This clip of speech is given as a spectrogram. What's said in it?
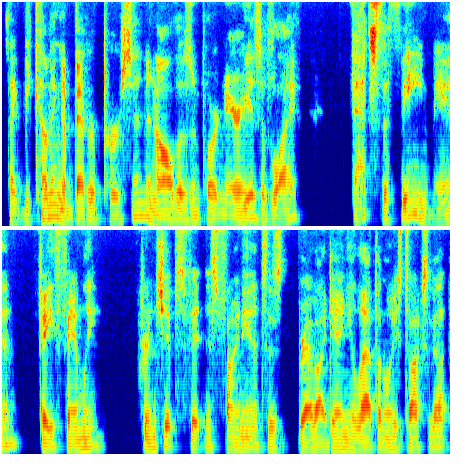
It's like becoming a better person in all those important areas of life. That's the theme, man. Faith, family, friendships, fitness, finance, as Rabbi Daniel Lapin always talks about,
